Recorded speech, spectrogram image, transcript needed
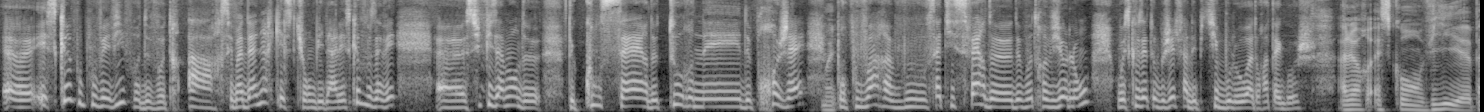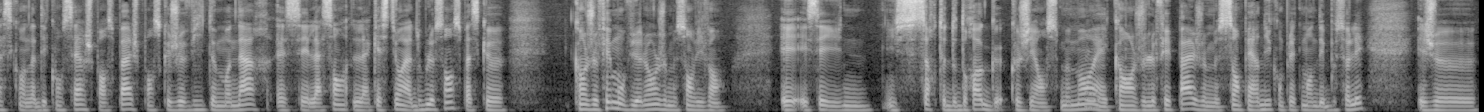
Euh, est-ce que vous pouvez vivre de votre art? C'est ma dernière question, Bilal. Est-ce que vous avez euh, suffisamment de, concerts, de tournées, de projets pour pouvoir vous satisfaire de, votre violon? Ou est-ce que vous êtes obligé de faire des petits boulots à droite à gauche? Alors, est-ce qu'on vit euh, parce qu'on a des concerts? Je pense pas. Je pense que je vis de mon art. C'est la, la question à double sens parce que quand je fais mon violon, je me sens vivant. Et, c'est une, sorte de drogue que j'ai en ce moment. Et quand je le fais pas, je me sens perdu, complètement déboussolé. Et je,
